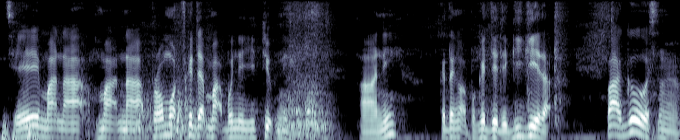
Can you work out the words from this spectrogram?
cik mak nak mak nak promote sekejap mak punya YouTube ni. Ha ni. Kau tengok pekerja dia gigi tak? Bagus ha.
